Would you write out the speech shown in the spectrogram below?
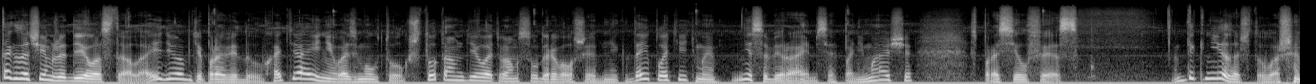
«Так зачем же дело стало? Идемте проведу, хотя и не возьму толк. Что там делать вам, сударь-волшебник? Да и платить мы не собираемся, понимающе?» — спросил Фес. «Дык не за что, ваша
